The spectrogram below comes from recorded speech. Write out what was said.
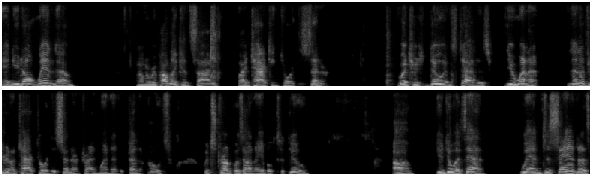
and you don't win them on the Republican side by tacking toward the center. What you do instead is you win it. Then, if you're going to tack toward the center try and win independent votes, which Trump was unable to do, um, you do it then. When DeSantis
